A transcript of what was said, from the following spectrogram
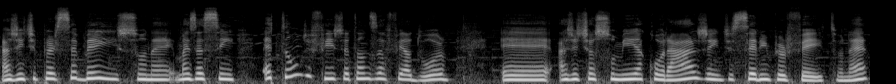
a gente perceber isso, né? Mas assim, é tão difícil, é tão desafiador é, a gente assumir a coragem de ser imperfeito, né?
